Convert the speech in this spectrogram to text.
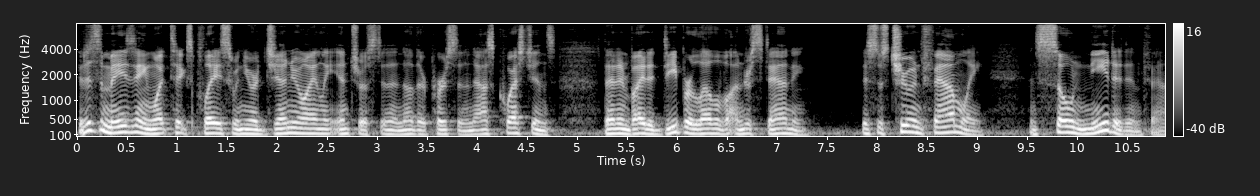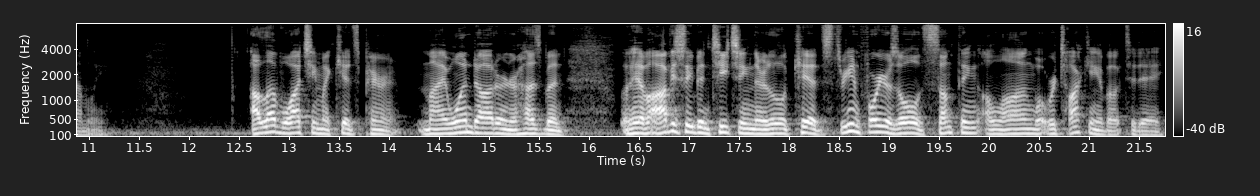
It is amazing what takes place when you are genuinely interested in another person and ask questions that invite a deeper level of understanding. This is true in family and so needed in family. I love watching my kids parent. My one daughter and her husband, they have obviously been teaching their little kids, three and four years old, something along what we're talking about today.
